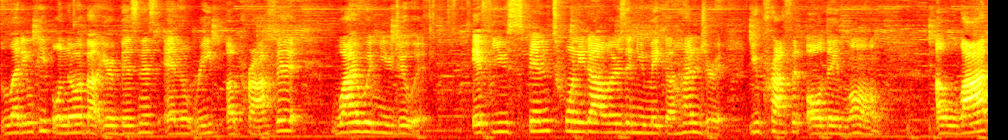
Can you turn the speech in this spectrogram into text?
letting people know about your business and reap a profit, why wouldn't you do it? If you spend $20 and you make a 100, you profit all day long. A lot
